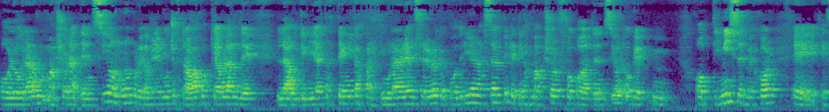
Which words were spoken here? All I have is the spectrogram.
o lograr mayor atención, ¿no? porque también hay muchos trabajos que hablan de la utilidad de estas técnicas para estimular áreas del cerebro que podrían hacerte que tengas mayor foco de atención o que mm, optimices mejor eh,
